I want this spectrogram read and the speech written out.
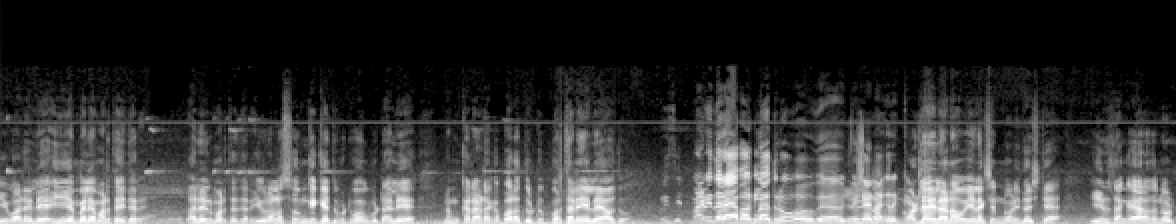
ಈ ವಾರ್ಡಲ್ಲಿ ಈ ಎಂ ಎಲ್ ಎ ಮಾಡ್ತಾ ಇದ್ದಾರೆ. ಅಲ್ಲೆಲ್ಲಿ ಮಾಡ್ತಾ ಇದ್ದಾರೆ. ಇವರೆಲ್ಲ ಸುಮ್ಮನೆ ಗೆದ್ದುಬಿಟ್ಟು ಹೋಗ್ಬಿಟ್ಟು ಅಲ್ಲಿ ನಮ್ಮ ಕರ್ನಾಟಕ ಬರೋ ದುಡ್ಡು ಬರ್ತಾನೆ ಇಲ್ಲ ಯಾವುದು. ವಿಸಿಟ್ ಮಾಡಿದ್ದಾರೆ ಯಾವಾಗಲಾದರೂ ವಿಜಯನಗರಕ್ಕೆ? ನೋಡಲೇ ಇಲ್ಲ ನಾವು ಎಲೆಕ್ಷನ್ ನೋಡಿದಷ್ಟೇ. ಇಲ್ಲಿ ತನಕ ಯಾರಾದ್ರೂ ನೋಡಿ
